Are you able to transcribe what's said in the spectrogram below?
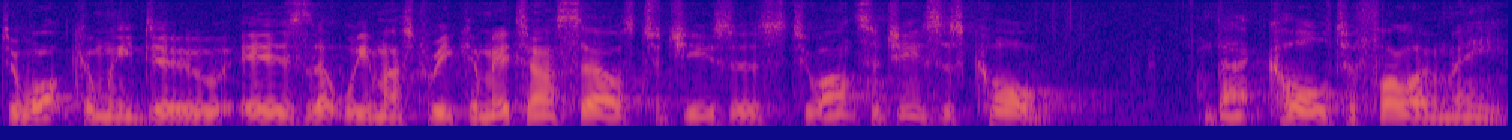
to what can we do is that we must recommit ourselves to Jesus to answer Jesus' call, that call to follow me.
